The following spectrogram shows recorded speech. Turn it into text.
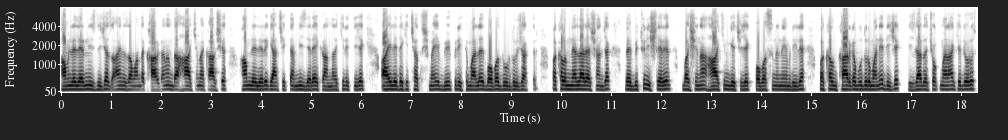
hamlelerini izleyeceğiz. Aynı zamanda Karga'nın da Hakim'e karşı hamleleri gerçekten bizleri ekranlara kilitleyecek. Ailedeki çatışmayı büyük bir ihtimalle baba durduracaktır. Bakalım neler yaşanacak ve bütün işlerin başına hakim geçecek babasının emriyle. Bakalım karga bu duruma ne diyecek? Bizler de çok merak ediyoruz.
